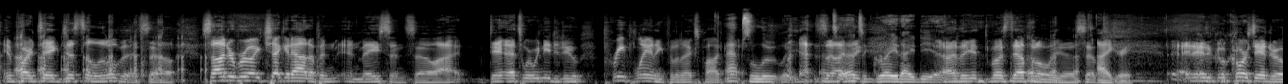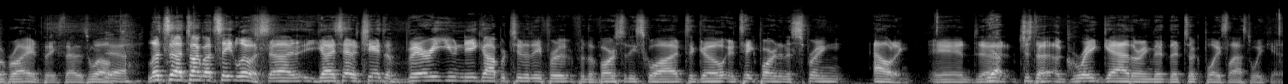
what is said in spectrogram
and partake just a little bit. So, Sonder Brewing, check it out up in, in Mason. So, I that's where we need to do pre-planning for the next podcast. Absolutely. That's, So a, I that's a think- great idea. I think it most definitely is. So, I agree. and, and of course, Andrew O'Brien thinks that as well. Yeah. Let's uh, talk about St. Louis. Uh, you guys had a chance, a very unique opportunity for for the varsity squad to go and take part in a spring outing, and uh, Yep. just a, a great gathering that, that took place last weekend.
